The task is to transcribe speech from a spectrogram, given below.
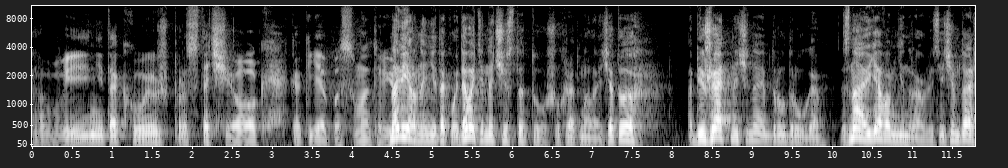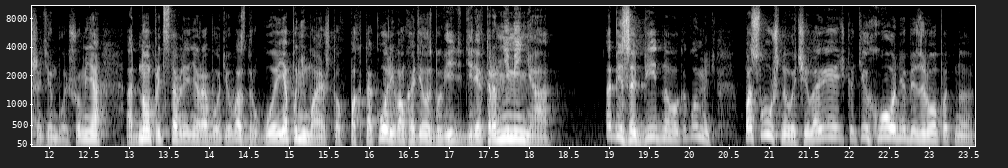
Вы не такой уж простачок, как я посмотрю. Наверное, не такой. Давайте на чистоту, Шухрат Малаевич, а то обижать начинаем друг друга. Знаю, я вам не нравлюсь, и чем дальше, тем больше. У меня одно представление о работе, у вас другое. Я понимаю, что в Пахтакоре вам хотелось бы видеть директором не меня, а безобидного, какого-нибудь послушного человечка, тихоню, безропотно.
